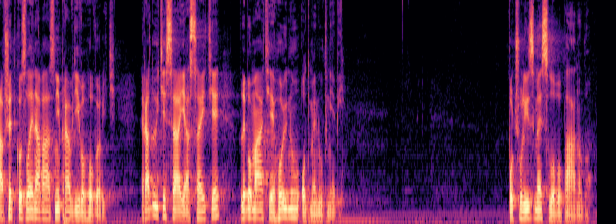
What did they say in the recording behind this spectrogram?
a všetko zlé na vás nepravdivo hovoriť. Radujte sa a jasajte, lebo máte hojnú odmenu v nebi. Počuli sme slovo pánovo.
